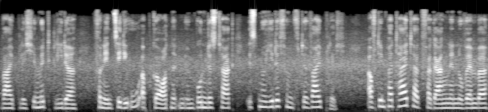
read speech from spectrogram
weibliche Mitglieder. Von den CDU-Abgeordneten im Bundestag ist nur jede fünfte weiblich. Auf dem Parteitag vergangenen November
